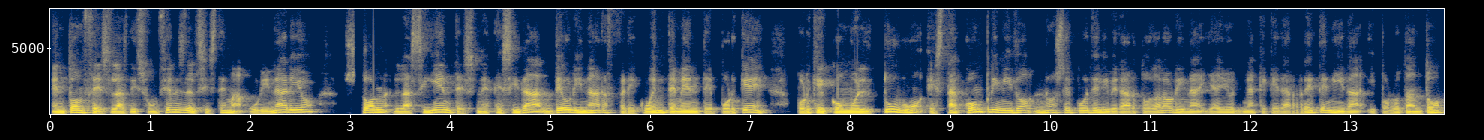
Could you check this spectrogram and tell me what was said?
Entonces, las disfunciones del sistema urinario son las siguientes. Necesidad de orinar frecuentemente. ¿Por qué? Porque como el tubo está comprimido, no se puede liberar toda la orina y hay orina que queda retenida y por lo tanto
